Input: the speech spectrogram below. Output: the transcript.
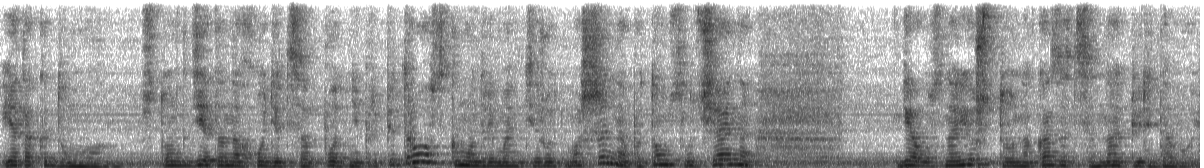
я так и думала, что он где-то находится под Днепропетровском, он ремонтирует машины, а потом случайно я узнаю, что он оказывается на передовой.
